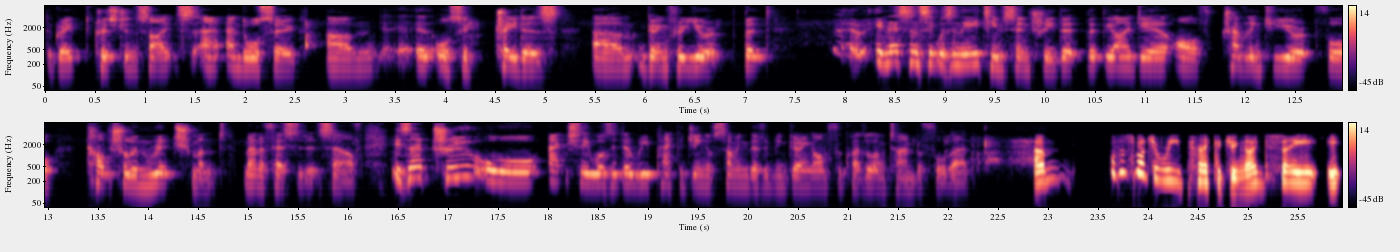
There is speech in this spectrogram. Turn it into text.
the great Christian sites, and also um, also traders um, going through Europe. But uh, in essence, it was in the 18th century that, that the idea of travelling to Europe for cultural enrichment manifested itself. Is that true, or actually was it a repackaging of something that had been going on for quite a long time before that? Um, wasn't much a repackaging. I'd say it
